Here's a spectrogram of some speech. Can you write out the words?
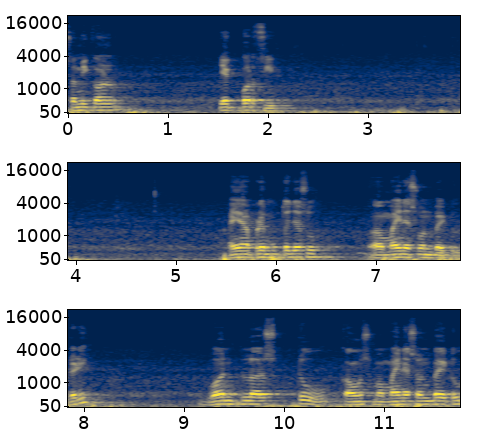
સમીકરણ એક પરથી. અહીંયા આપણે મૂકતા જશું minus one by two ready one plus two કાઉન્સમાં minus one by two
